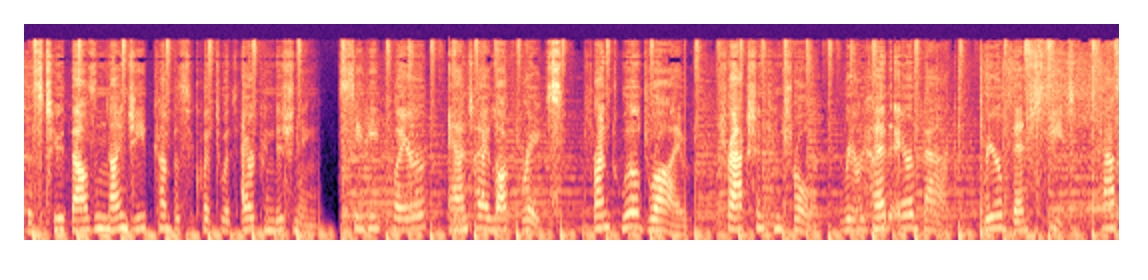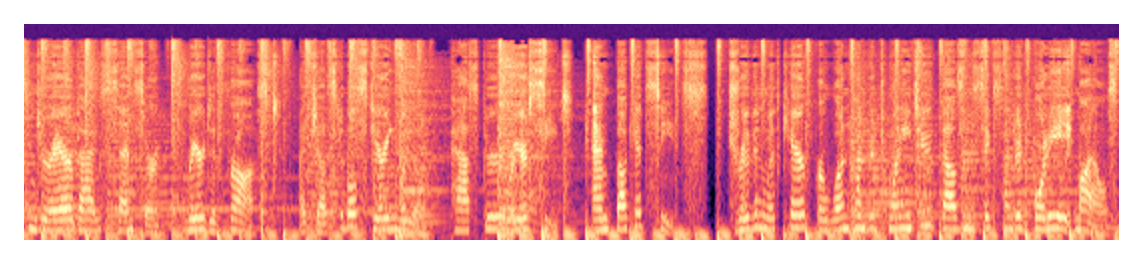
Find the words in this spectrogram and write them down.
This 2009 Jeep Compass equipped with air conditioning, CD player, anti-lock brakes, front-wheel drive, traction control, rear head airbag, rear bench seat, passenger airbag sensor, rear defrost, adjustable steering wheel, pass-through rear seat, and bucket seats. Driven with care for 122,648 miles,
